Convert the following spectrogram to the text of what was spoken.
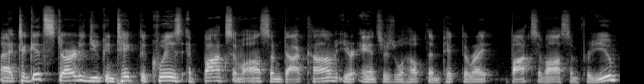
Uh, to get started, you can take the quiz at boxofawesome.com. Your answers will help them pick the right box of awesome for you.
